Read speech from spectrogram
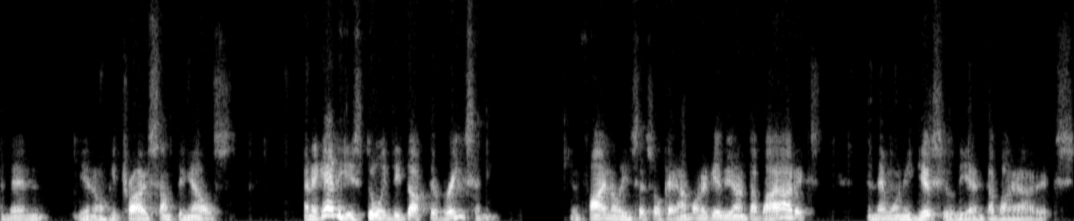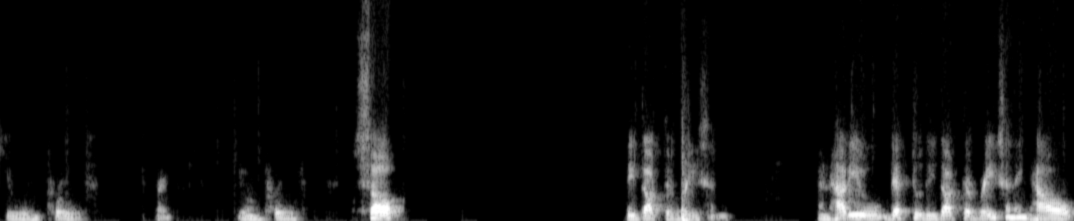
And then, you know, he tries something else. And again, he's doing deductive reasoning. And finally, he says, okay, I'm going to give you antibiotics. And then when he gives you the antibiotics, you improve, right? You improve. So deductive reasoning. And how do you get to deductive reasoning? How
